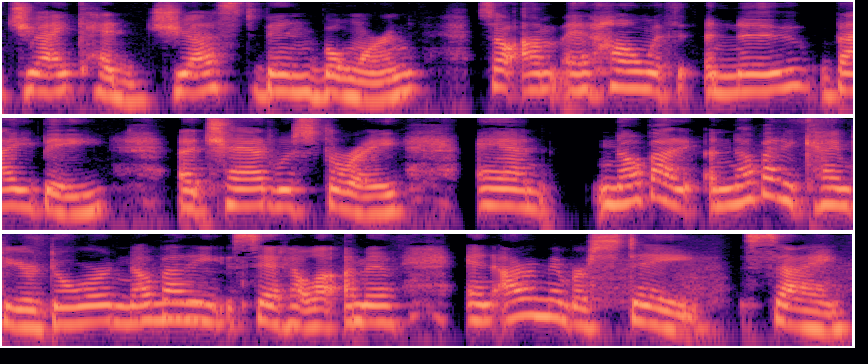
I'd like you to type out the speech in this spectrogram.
Jake had just been born, so I'm at home with a new baby. Uh, Chad was three, and nobody nobody came to your door. Nobody mm-hmm. said hello. I mean, and I remember Steve saying,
